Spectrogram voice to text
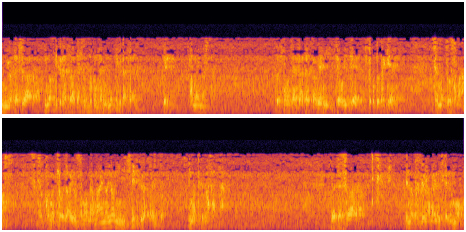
に私は祈ってください私僕のために祈ってくださいって頼みました。その先生は私の上に手を置いて一言だけ「天のお父様この兄弟をその名前のように導いてくださいと祈ってくださった。私はエノクという名前ですけども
